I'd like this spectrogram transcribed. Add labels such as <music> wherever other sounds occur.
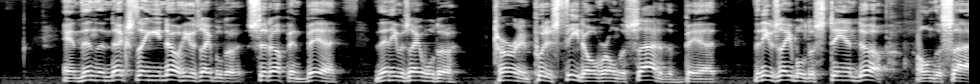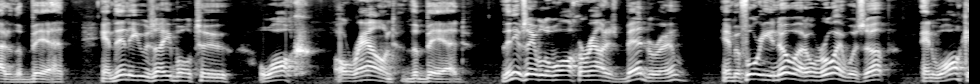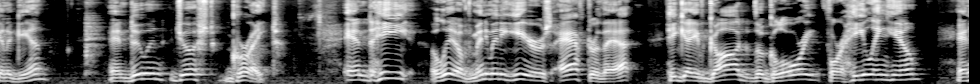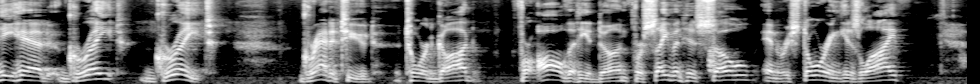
And then the next thing you know, he was able to sit up in bed. Then he was able to turn and put his feet over on the side of the bed. Then he was able to stand up on the side of the bed. And then he was able to walk around the bed. Then he was able to walk around his bedroom. And before you know it, Roy was up and walking again and doing just great. And he lived many, many years after that. He gave God the glory for healing him. And he had great, great gratitude toward God for all that he had done, for saving his soul and restoring his life.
